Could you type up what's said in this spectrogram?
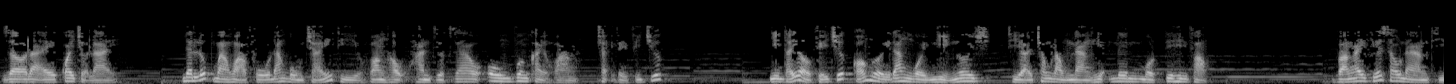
Giờ lại quay trở lại, nhân lúc mà hỏa phù đang bùng cháy thì hoàng hậu Hàn Diệp Giao ôm Vương Khải Hoàng chạy về phía trước. Nhìn thấy ở phía trước có người đang ngồi nghỉ ngơi thì ở trong lòng nàng hiện lên một tia hy vọng. Và ngay phía sau nàng thì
